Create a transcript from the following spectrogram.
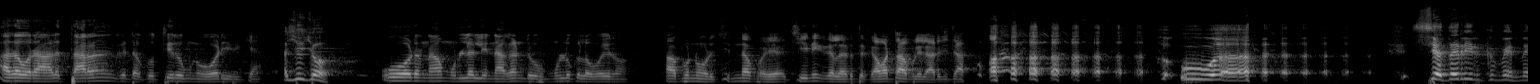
அதை ஒரு ஆள் தரங்கிட்ட குத்திரும்னு ஓடி இருக்கேன் ஐயோ ஓடுனா முள்ளல்லி நகண்டு முள்ளுக்குள்ள போயிடும் அப்படின்னு ஒரு சின்ன பையன் சீனிக்கல் எடுத்து கவட்டாப்புளியில் அடிச்சிட்டான் ஊவா. செதறி இருக்குமே என்ன?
